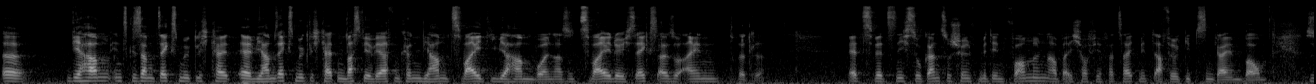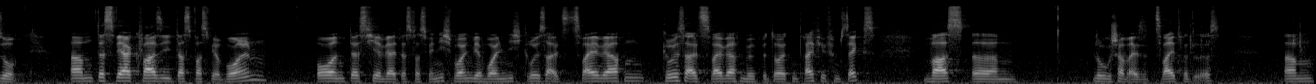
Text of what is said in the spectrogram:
äh, wir haben insgesamt sechs Möglichkeiten, äh, wir haben sechs Möglichkeiten, was wir werfen können. Wir haben zwei, die wir haben wollen, also zwei durch sechs, also ein Drittel. Jetzt wird es nicht so ganz so schön mit den Formeln, aber ich hoffe, ihr verzeiht mir, dafür gibt es einen geilen Baum. So, ähm, das wäre quasi das, was wir wollen. Und das hier wäre das, was wir nicht wollen. Wir wollen nicht größer als zwei werfen. Größer als zwei werfen würde bedeuten 3, 4, 5, 6, was ähm, logischerweise zwei Drittel ist. Ähm,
